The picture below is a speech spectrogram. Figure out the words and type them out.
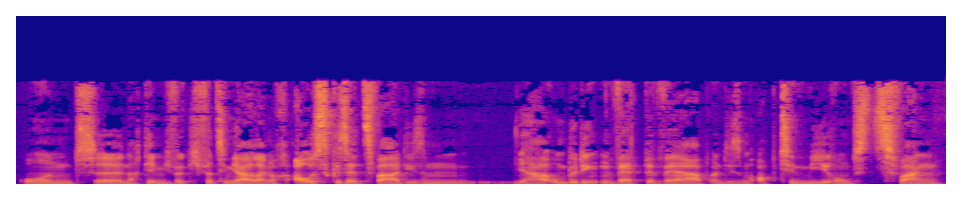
und äh, nachdem ich wirklich 14 Jahre lang auch ausgesetzt war, diesem ja unbedingten Wettbewerb und diesem Optimierungszwang,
